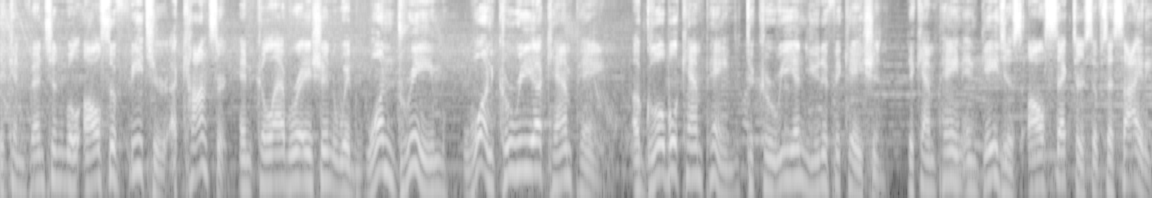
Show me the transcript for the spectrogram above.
The convention will also feature a concert in collaboration with One Dream, One Korea campaign, a global campaign to Korean unification. The campaign engages all sectors of society,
